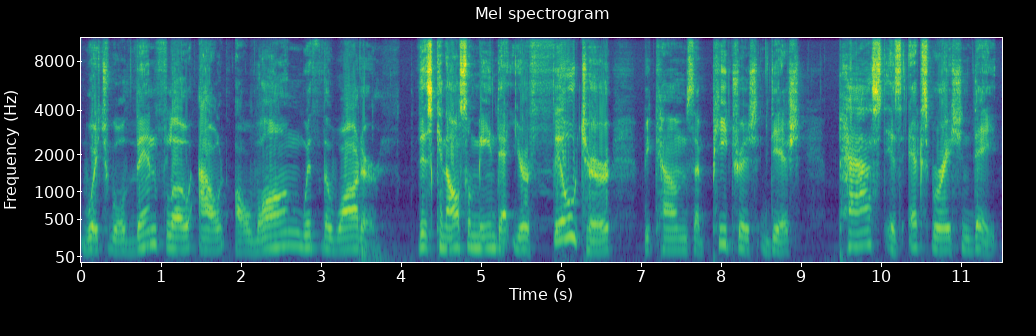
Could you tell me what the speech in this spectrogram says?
which will then flow out along with the water. This can also mean that your filter becomes a petri dish past its expiration date,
